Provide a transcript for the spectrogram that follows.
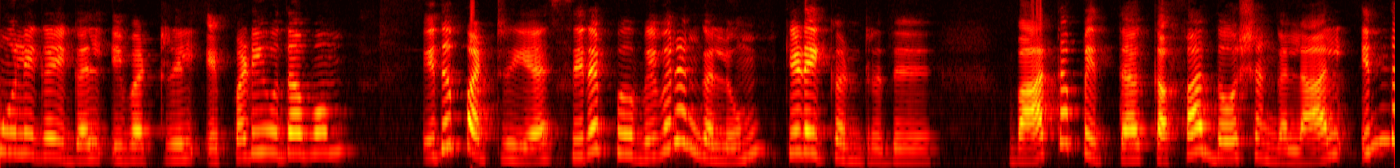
மூலிகைகள் இவற்றில் எப்படி உதவும்? இது பற்றிய சிறப்பு விவரங்களும் கிடைக்கின்றது. வாத்த பித்த கஃபா தோஷங்களால் இந்த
